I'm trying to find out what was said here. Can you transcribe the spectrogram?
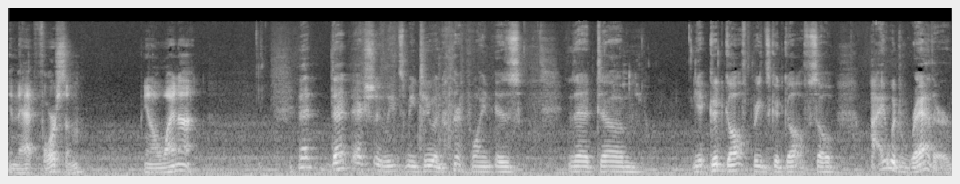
in that foursome, you know why not? That that actually leads me to another point is that um, yeah, good golf breeds good golf. So I would rather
